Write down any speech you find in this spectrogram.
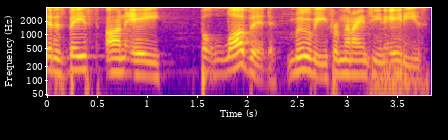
that is based on a beloved movie from the 1980s.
